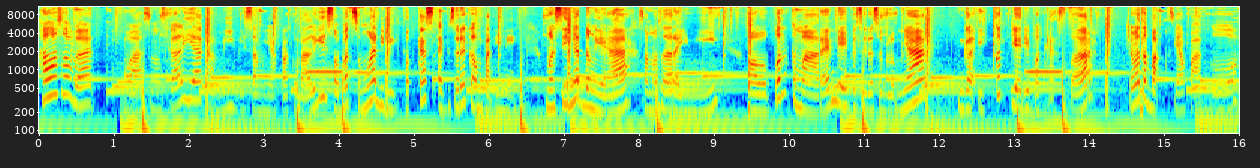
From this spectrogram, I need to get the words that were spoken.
Halo sobat, wah senang sekali ya kami bisa menyapa kembali sobat semua di Big Podcast episode keempat ini. Masih ingat dong ya sama Sarah ini, walaupun kemarin di episode sebelumnya nggak ikut jadi podcaster. Coba tebak siapa aku?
